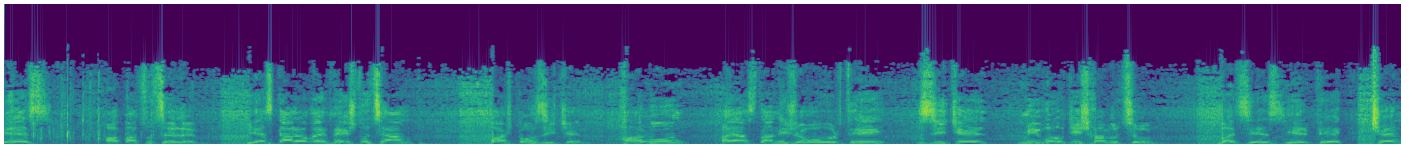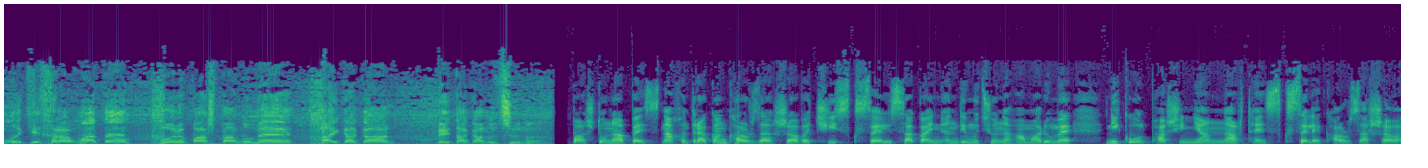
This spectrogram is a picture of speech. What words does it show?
ես ապացուցել եմ։ Ես կարող եմ հեշտությամբ պաշտոն զիջել։ Հանուն Հայաստանի ժողովրդի զիջել մի ողջ իշխանություն, բայց ես երբեք չեմ լքի խրամատը, որը պաշտպանում է հայկական պետականությունը պաշտոնապես նախընտրական քարոզարշավը չի սկսել, սակայն ընդդիմությունը համարում է Նիկոլ Փաշինյանն արդեն սկսել է քարոզարշավը։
